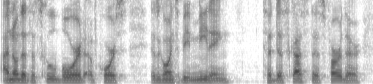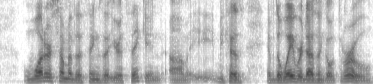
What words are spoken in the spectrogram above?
I know that the school board, of course, is going to be meeting to discuss this further. What are some of the things that you're thinking? Um, because if the waiver doesn't go through,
